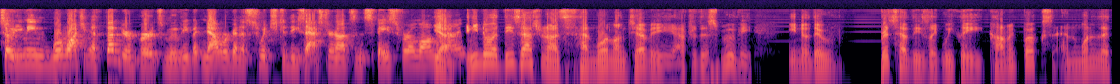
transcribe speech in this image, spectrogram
So you mean we're watching a Thunderbirds movie, but now we're going to switch to these astronauts in space for a long Yeah, time? and you know what? These astronauts had more longevity after this movie. You know, they Brits have these like weekly comic books, and one of the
